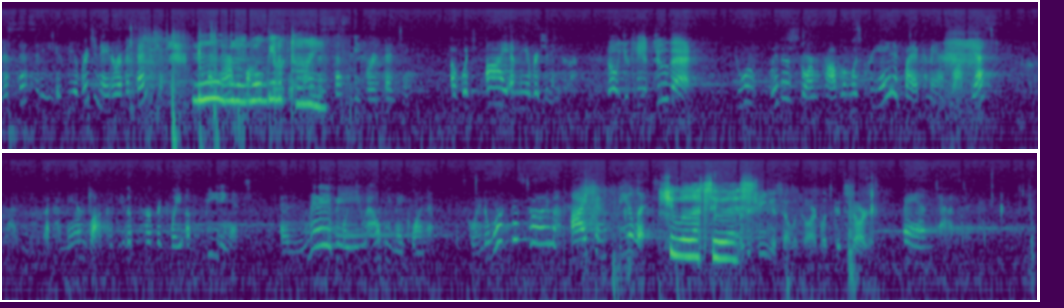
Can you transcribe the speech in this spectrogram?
Necessity is the originator of invention. No, there won't be enough time. necessity for inventing, of which I am the originator. No, you can't do that. Your Witherstorm problem was created by a command block, yes? That means a command block could be the perfect way of beating it. And maybe Will you help me make one. It's going to work this time. I can feel it. Sure, let's do You're this. the genius, Ellegaard. Let's get started. Fantastic.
